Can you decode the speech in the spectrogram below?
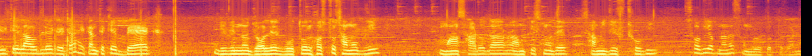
রিটেল আউটলেট এটা। এখান থেকে ব্যাগ বিভিন্ন জলের বোতল, হস্ত সামগ্রী, মা সারদা, রামকৃষ্ণদেব, স্বামীজির ছবি, সবই আপনারা সংগ্রহ করতে পারেন।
